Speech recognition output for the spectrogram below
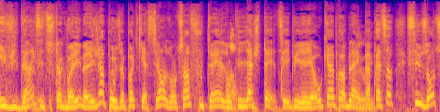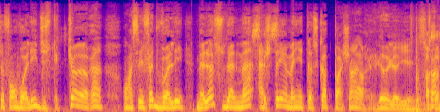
évident que c'est du stock volé, mais les gens posaient pas de questions. Les autres s'en foutaient. Les autres, ils l'achetaient. Puis il n'y a aucun problème. Ben après ça, si les autres se font voler, ils disent c'était cœurant. On s'est fait voler. Mais là, soudainement, acheter un magnétoscope pas cher, là, là, ah, ça, ça,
